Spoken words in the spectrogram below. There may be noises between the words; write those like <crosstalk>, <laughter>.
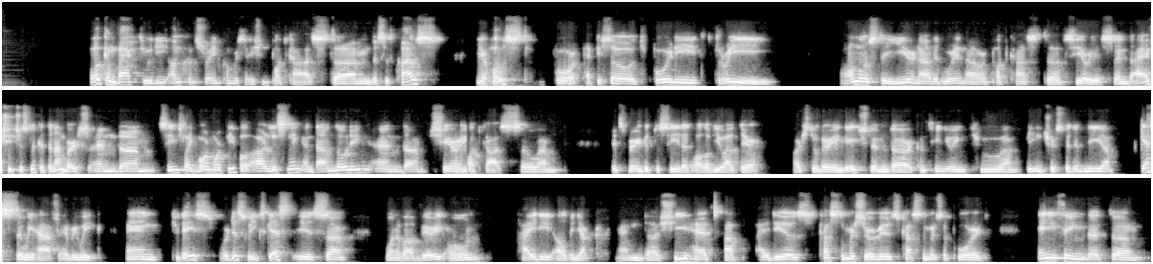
Welcome back to the Unconstrained Conversation podcast. Um, this is Klaus, your host for episode 43. Almost a year now that we're in our podcast uh, series. And I actually just look at the numbers, and um, seems like more and more people are listening and downloading and um, sharing podcasts. So um, it's very good to see that all of you out there are still very engaged and are continuing to um, be interested in the uh, guests that we have every week. And today's or this week's guest is um, one of our very own, Heidi Albignac. And uh, she heads up ideas, customer service, customer support, anything that um,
